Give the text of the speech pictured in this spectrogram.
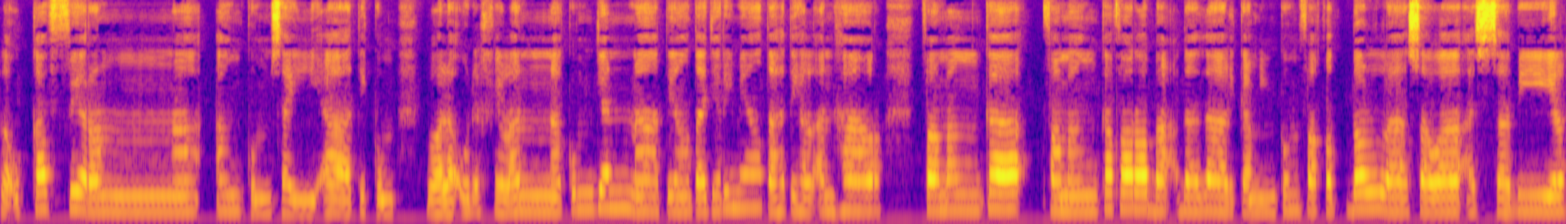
la ukaffiranna ankum sayyiatikum wa la udkhilannakum jannatin tajri min tahtihal anhar. Faman ka faman kafara ba'da dzalika minkum faqad dhalla sawa as-sabil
